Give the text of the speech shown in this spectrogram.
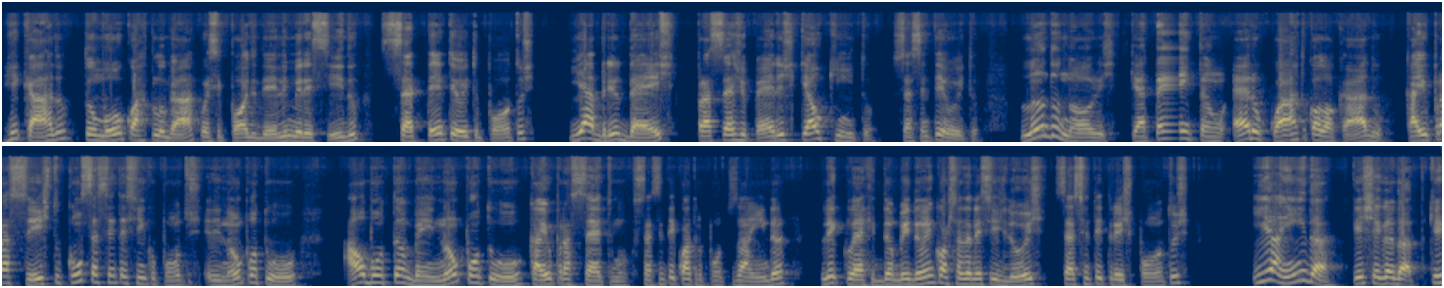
Ricardo tomou o quarto lugar com esse pódio dele, merecido, 78 pontos, e abriu 10 para Sérgio Pérez, que é o quinto, 68. Lando Norris, que até então era o quarto colocado, caiu para sexto com 65 pontos, ele não pontuou. Albon também não pontuou, caiu para sétimo, 64 pontos ainda. Leclerc também deu uma encostada nesses dois, 63 pontos. E ainda, quem chegando a, quem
